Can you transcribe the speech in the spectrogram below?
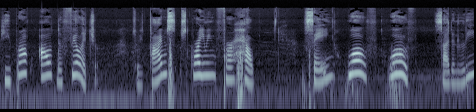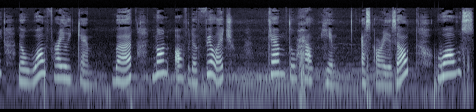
he broke out the villager three times, screaming for help, saying, Wolf, wolf! Suddenly, the wolf really came but none of the village came to help him. As a result, wolves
